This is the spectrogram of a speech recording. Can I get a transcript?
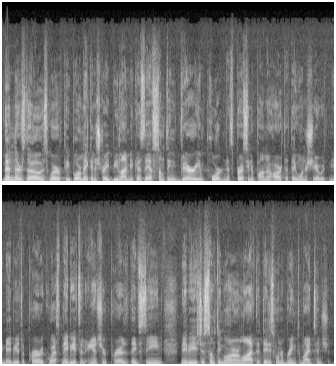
Then there's those where people are making a straight beeline because they have something very important that's pressing upon their heart that they want to share with me. Maybe it's a prayer request, maybe it's an answered prayer that they've seen, maybe it's just something going on in their life that they just want to bring to my attention.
